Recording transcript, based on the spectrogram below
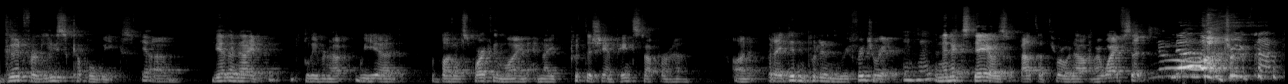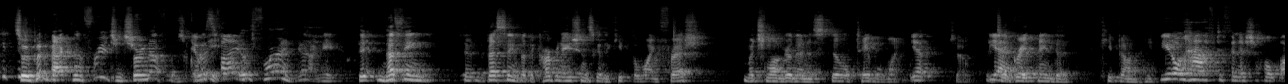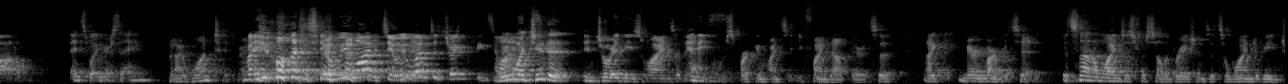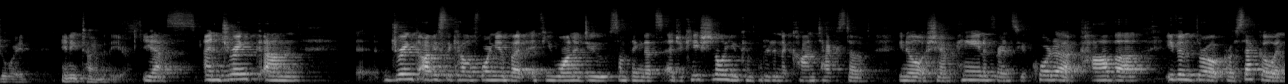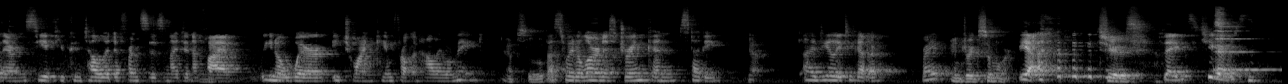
good for at least a couple weeks. Yeah. Um, the other night, believe it or not, we had a bottle of sparkling wine, and I put the champagne stopper on on it, but I didn't put it in the refrigerator. Mhm. And the next day, I was about to throw it out. My wife said, "No, No." don't drink that." so we put it back in the fridge, and sure enough, it was It was fine. It was fine. Yeah, I mean, the, nothing. The best thing but the carbonation is going to keep the wine fresh much longer than a still table wine. Yep. So it's Yeah. a great thing to keep on hand. You don't have to finish a whole bottle, is what you're saying. But I want to. right? But you want to. We want to. We want to drink these And we want you to enjoy these wines and any more sparkling wines that you find out there. It's a like Mary Margaret said, it's not a wine just for celebrations. It's a wine to be enjoyed any time of the year. Yes, and drink. Um, drink obviously California, but if you want to do something that's educational, you can put it in the context of you know a champagne, a Franciacorta, a cava, even throw a prosecco in there and see if you can tell the differences and identify you know where each wine came from and how they were made. Absolutely. Best way to learn is drink and study. Yeah. Ideally together, right? And drink some more. Yeah. Cheers. Thanks. Cheers.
